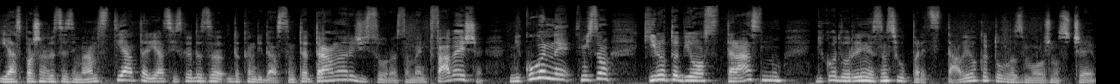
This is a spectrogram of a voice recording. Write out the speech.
И аз почнах да се занимавам с театър. И аз исках да, да кандидатствам театрална режисура за мен. Това беше. Никога не. В смисъл, киното е било страст, но никога дори не съм си го представил като възможност, че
